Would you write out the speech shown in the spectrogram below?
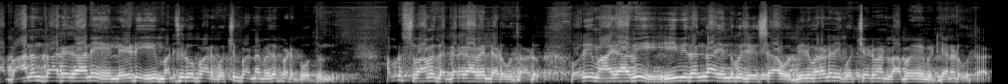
ఆ బాణం తాకగానే లేడీ మనిషి రూపానికి వచ్చి బండ మీద పడిపోతుంది. అప్పుడు స్వామి దగ్గరగా వెళ్ళి అడుగుతాడు ఓరి మాయావి ఈ విధంగా ఎందుకు చేశావు? దీనివలన నీకు వచ్చేటువంటి లాభం ఏమిటి? అని అడుగుతాడు.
